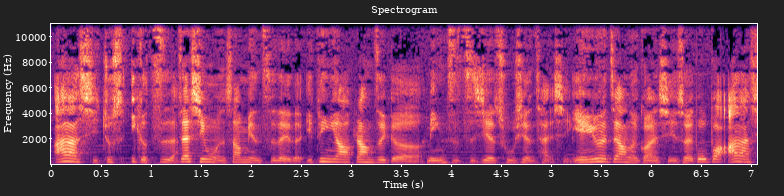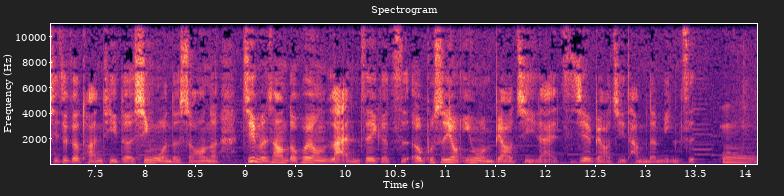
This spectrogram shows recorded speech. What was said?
阿拉喜就是一个字啊，在新闻上面之类的，一定要让这个名字直接出现才行。也因为这样的关系，所以播报阿拉喜这个团体的新闻的时候呢，基本上都会用“蓝”这个字，而不是用英文标记来直接标记他们的名字。嗯，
